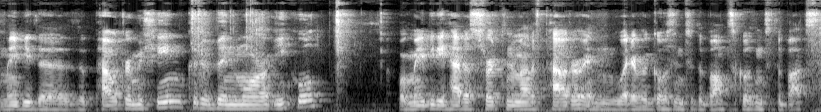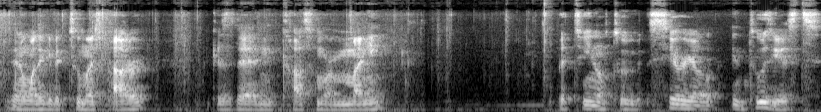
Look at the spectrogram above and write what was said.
maybe the, the powder machine could have been more equal. Or maybe they had a certain amount of powder and whatever goes into the box goes into the box. They don't want to give it too much powder because then it costs more money. But you know, to cereal enthusiasts,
